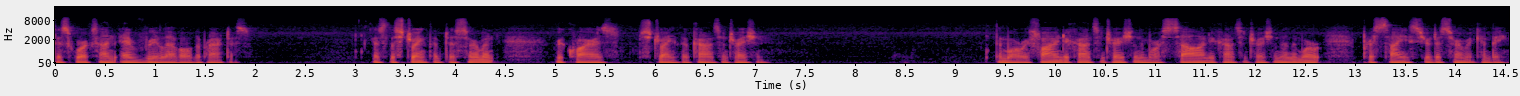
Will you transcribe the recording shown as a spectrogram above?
This works on every level of the practice because the strength of discernment requires strength of concentration. The more refined your concentration, the more solid your concentration, then the more precise your discernment can be.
